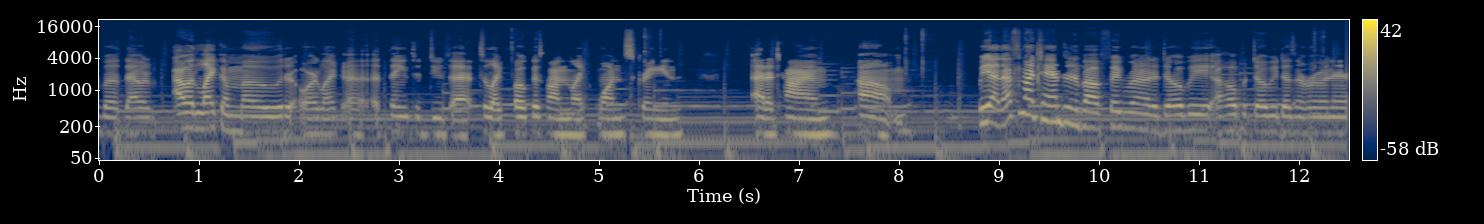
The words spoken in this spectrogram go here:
but that would i would like a mode or like a, a, thing to do that to like focus on like one screen at a time. Um but yeah that's my tangent about figma and adobe. I hope adobe doesn't ruin it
